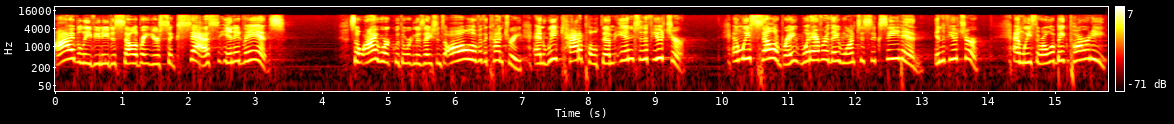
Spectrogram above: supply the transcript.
I believe you need to celebrate your success in advance. So I work with organizations all over the country and we catapult them into the future. And we celebrate whatever they want to succeed in in the future. And we throw a big party.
